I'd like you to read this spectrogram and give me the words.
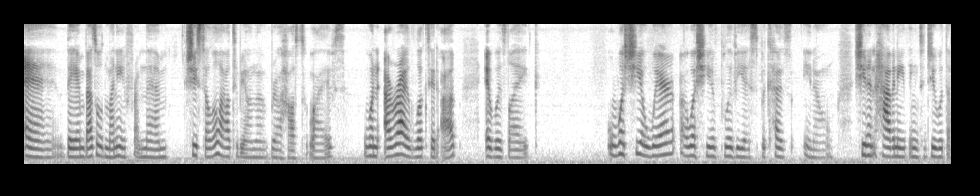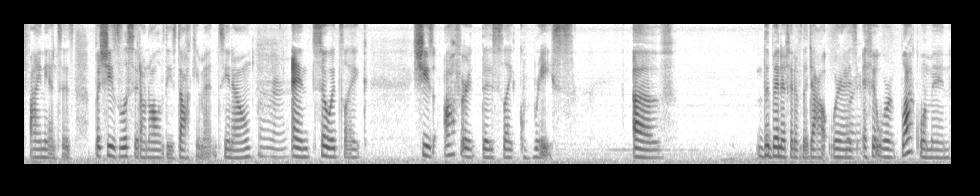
and they embezzled money from them she's still allowed to be on the real housewives whenever i looked it up it was like was she aware or was she oblivious? Because you know she didn't have anything to do with the finances but she's listed on all of these documents you know? Mm-hmm. And so it's like she's offered this like grace of the benefit of the doubt. Whereas Right. if it were a black woman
